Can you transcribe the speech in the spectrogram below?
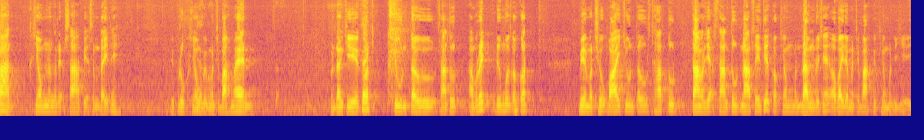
តើ លោកនៅតែរក្សាជំពាក្យសម្ដីដែលលោកបាននិយាយនៅទីនេះដដែលដែរឬទេបាទខ្ញុំនឹងរក្សាពាក្យសម្ដីនេះពីព្រោះខ្ញុំវាមិនច្បាស់មែនមិនដឹងជាគាត់ជូនទៅស្ថានទូតអាមេរិកឬមួយក៏គាត់មានមធ្យោបាយជូនទៅស្ថានទូតតាមរយៈស្ថានទូតណាផ្សេងទៀតក៏ខ្ញុំមិនដឹងដូច្នេះអ្វីដែលមិនច្បាស់គឺខ្ញុំមិននិយាយ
